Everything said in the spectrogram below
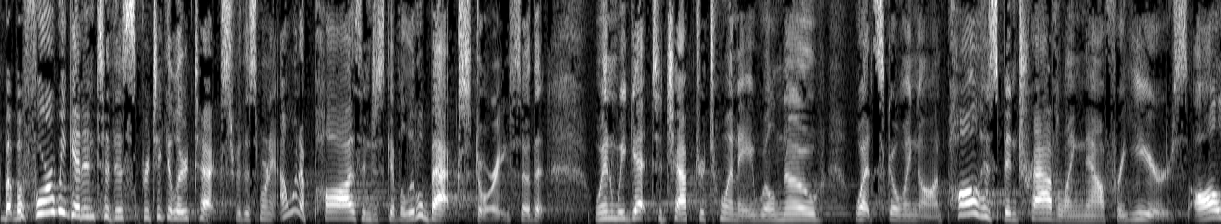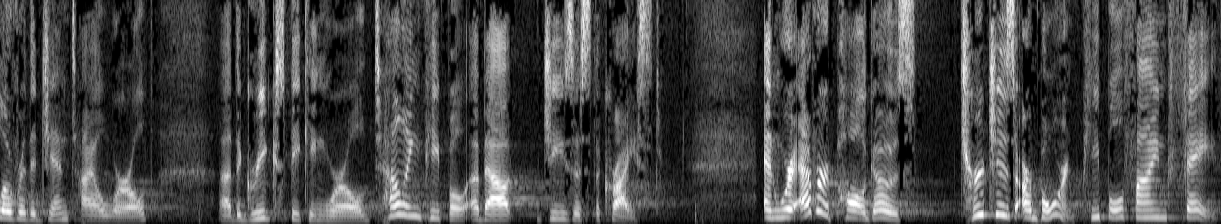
But before we get into this particular text for this morning, I want to pause and just give a little backstory so that when we get to chapter 20, we'll know what's going on. Paul has been traveling now for years all over the Gentile world, uh, the Greek speaking world, telling people about Jesus the Christ. And wherever Paul goes, churches are born, people find faith.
